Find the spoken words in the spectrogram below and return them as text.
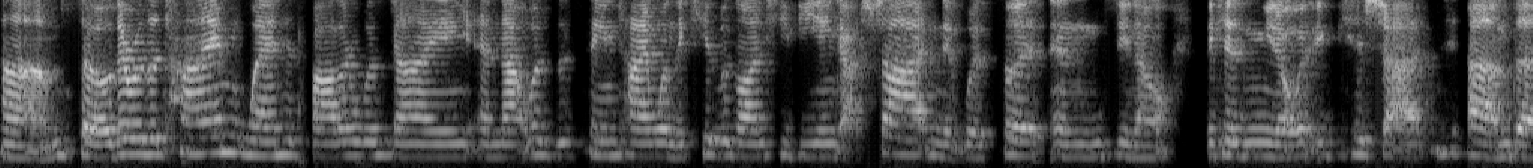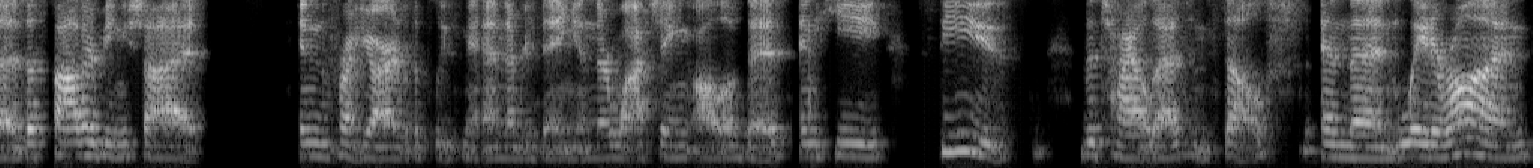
Um, so there was a time when his father was dying, and that was the same time when the kid was on TV and got shot, and it was Soot, and you know the kid, you know his shot, um, the the father being shot in the front yard with the policeman and everything and they're watching all of this and he sees the child as himself. And then later on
